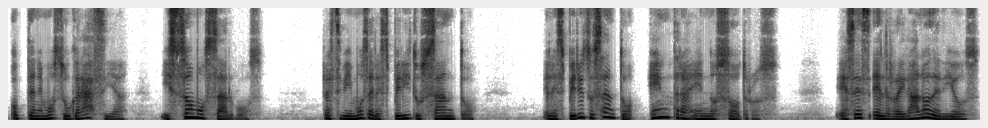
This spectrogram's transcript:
obtenemos su gracia y somos salvos recibimos el Espíritu Santo. El Espíritu Santo entra en nosotros. Ese es el regalo de Dios,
